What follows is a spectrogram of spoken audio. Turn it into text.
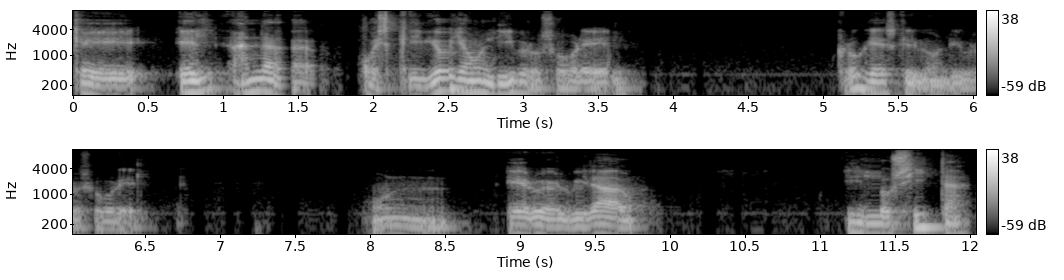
que él anda o escribió ya un libro sobre él. Creo que escribió un libro sobre él. Un héroe olvidado. Y lo cita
